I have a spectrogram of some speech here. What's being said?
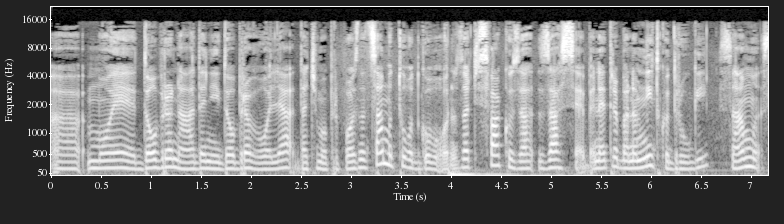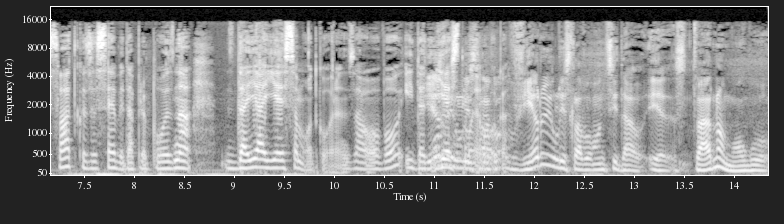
uh, moje dobro nadanje i dobra volja da ćemo prepoznati samo tu odgovornost. Znači svako za, za sebe, ne treba nam nitko drugi, samo svatko za sebe da prepozna da ja jesam odgovoran za ovo i da jest moja uloga. Vjeruju li Slavonci da je, stvarno mogu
